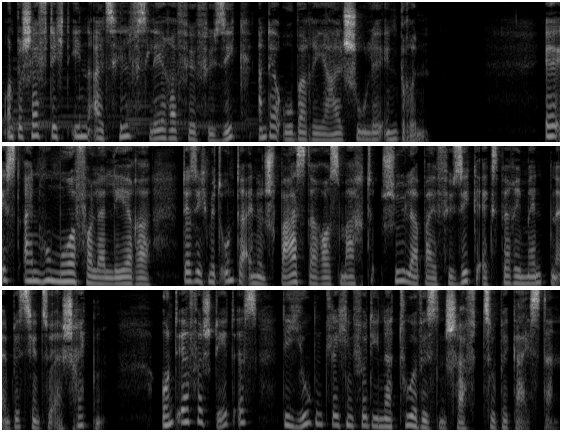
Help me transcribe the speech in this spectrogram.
und beschäftigt ihn als Hilfslehrer für Physik an der Oberrealschule in Brünn. Er ist ein humorvoller Lehrer, der sich mitunter einen Spaß daraus macht, Schüler bei Physikexperimenten ein bisschen zu erschrecken. Und er versteht es, die Jugendlichen für die Naturwissenschaft zu begeistern.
